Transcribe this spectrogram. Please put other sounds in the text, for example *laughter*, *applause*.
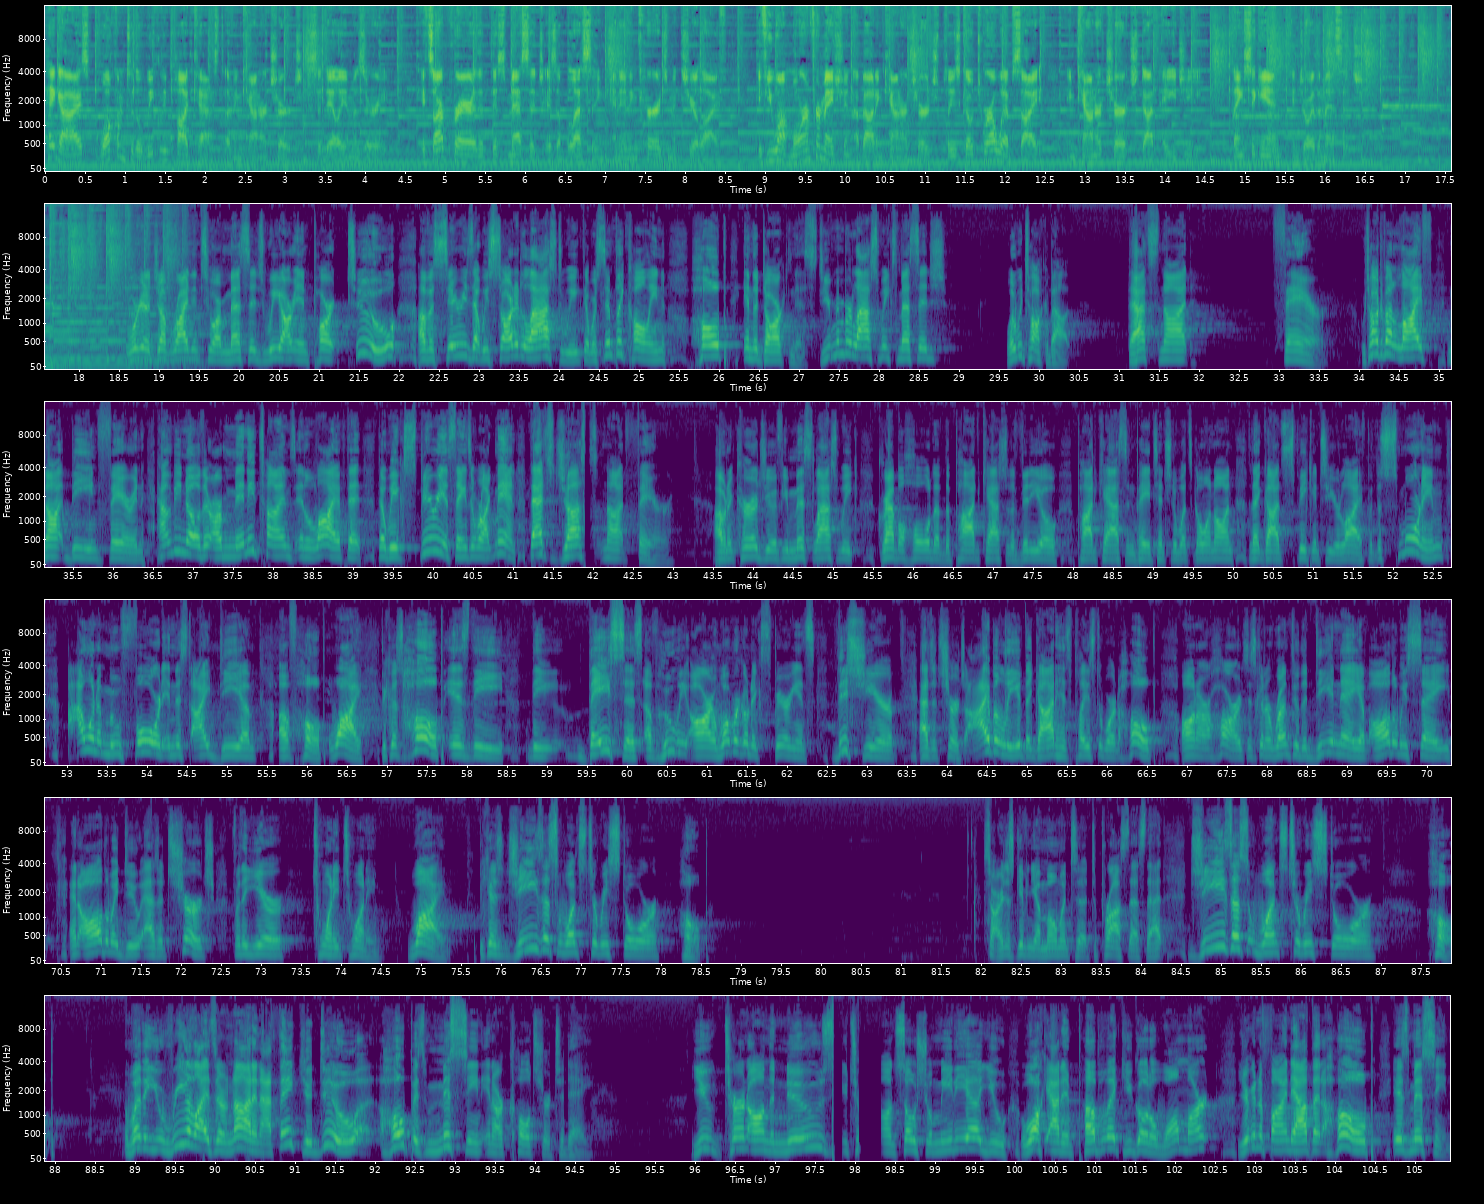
Hey guys, welcome to the weekly podcast of Encounter Church, Sedalia, Missouri. It's our prayer that this message is a blessing and an encouragement to your life. If you want more information about Encounter Church, please go to our website, encounterchurch.ag. Thanks again. Enjoy the message. We're going to jump right into our message. We are in part two of a series that we started last week that we're simply calling Hope in the Darkness. Do you remember last week's message? What do we talk about? That's not fair. We talked about life not being fair. And how many you know there are many times in life that, that we experience things and we're like, man, that's just not fair. I would encourage you, if you missed last week, grab a hold of the podcast or the video podcast and pay attention to what's going on. Let God speak into your life. But this morning, I want to move forward in this idea of hope. Why? Because hope is the, the basis of who we are and what we're going to experience this year as a church. I believe that God has placed the word hope on our hearts. It's going to run through the DNA of all that we say and all that we do as a church for the year 2020. Why? Because Jesus wants to restore hope. Sorry, just giving you a moment to, to process that. Jesus wants to restore hope. Whether you realize it or not, and I think you do, hope is missing in our culture today. You turn on the news, you turn on social media, you walk out in public, you go to Walmart, you're going to find out that hope is missing.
